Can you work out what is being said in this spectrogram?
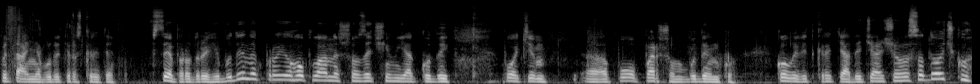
питання будуть розкриті. Все про другий будинок, про його плани, що за чим, як, куди. Потім е, по першому будинку, коли відкриття дитячого садочку.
